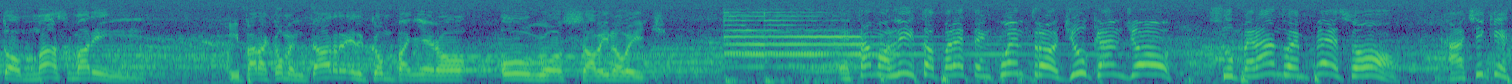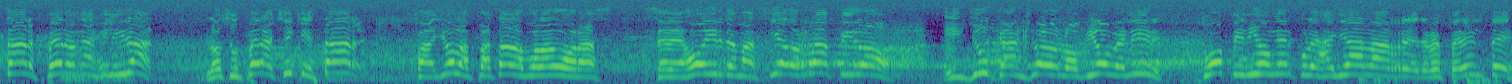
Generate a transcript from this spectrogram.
Tomás Marín. Y para comentar, el compañero Hugo Sabinovich. Estamos listos para este encuentro. Yukan Joe superando en peso a Chiquistar, pero en agilidad. Lo supera Chiquistar. Falló las patadas voladoras. Se dejó ir demasiado rápido. Y Yukan Joe lo vio venir. Tu opinión, Hércules Ayala, referente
